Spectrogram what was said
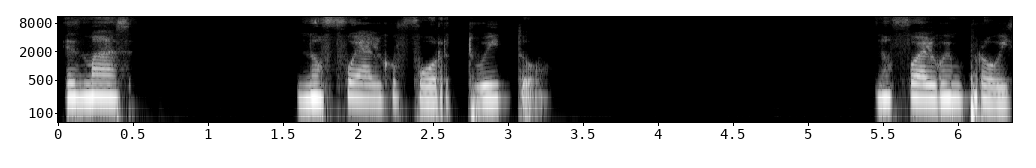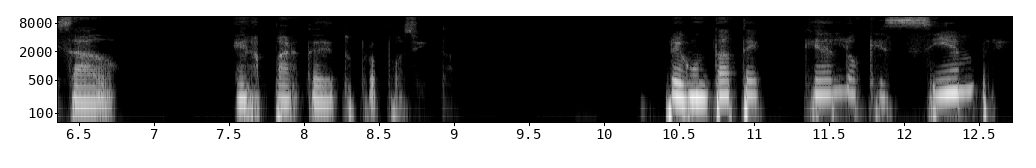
Es más, no fue algo fortuito, no fue algo improvisado, era parte de tu propósito. Pregúntate qué es lo que siempre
